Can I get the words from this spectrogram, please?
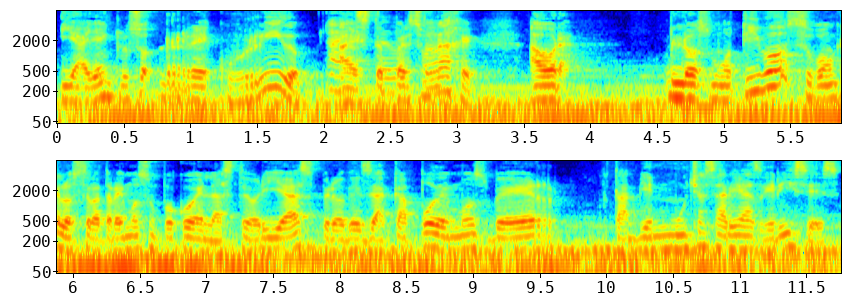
y haya incluso recurrido a, A este, este personaje. Ahora, los motivos supongo que los trataremos un poco en las teorías, pero desde acá podemos ver también muchas áreas grises,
